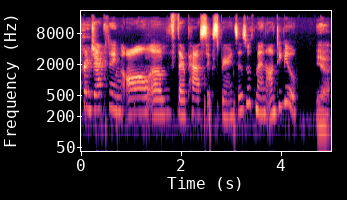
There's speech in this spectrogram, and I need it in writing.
projecting all of their past experiences with men onto you. Yeah.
